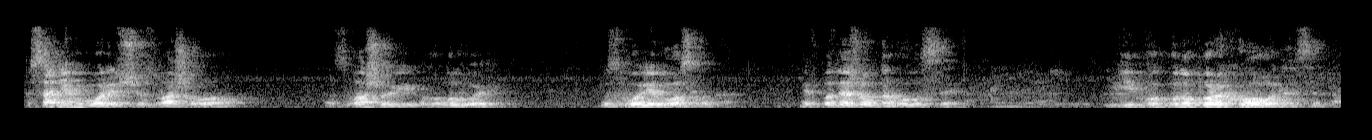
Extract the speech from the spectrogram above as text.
Писання говорить, що з, вашого, з вашої голови, без волі Господа, не впаде жодна волосина. І воно пораховане все там.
